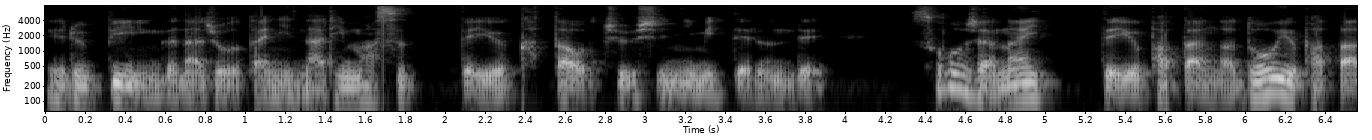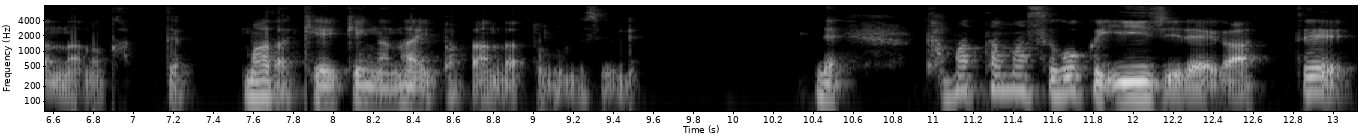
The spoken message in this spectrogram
ウェルビーイングな状態になりますっていう方を中心に見てるんで、そうじゃないっていうパターンがどういうパターンなのかって、まだ経験がないパターンだと思うんですよね。で、たまたますごくいい事例があって、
